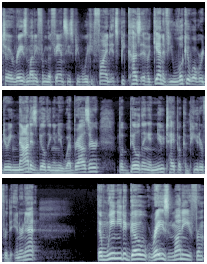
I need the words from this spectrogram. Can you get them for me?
to raise money from the fanciest people we could find. It's because if again, if you look at what we're doing, not as building a new web browser, but building a new type of computer for the internet, then we need to go raise money from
